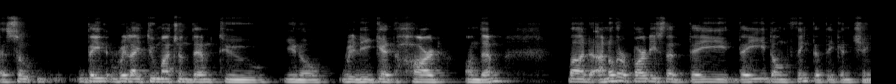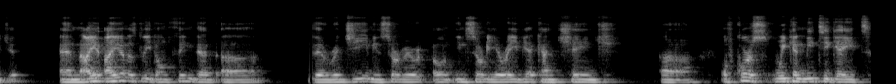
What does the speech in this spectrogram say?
Uh, so they rely too much on them to, you know, really get hard on them. But another part is that they they don't think that they can change it and I, I honestly don't think that uh, the regime in Saudi in Saudi Arabia can change. Uh, of course, we can mitigate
